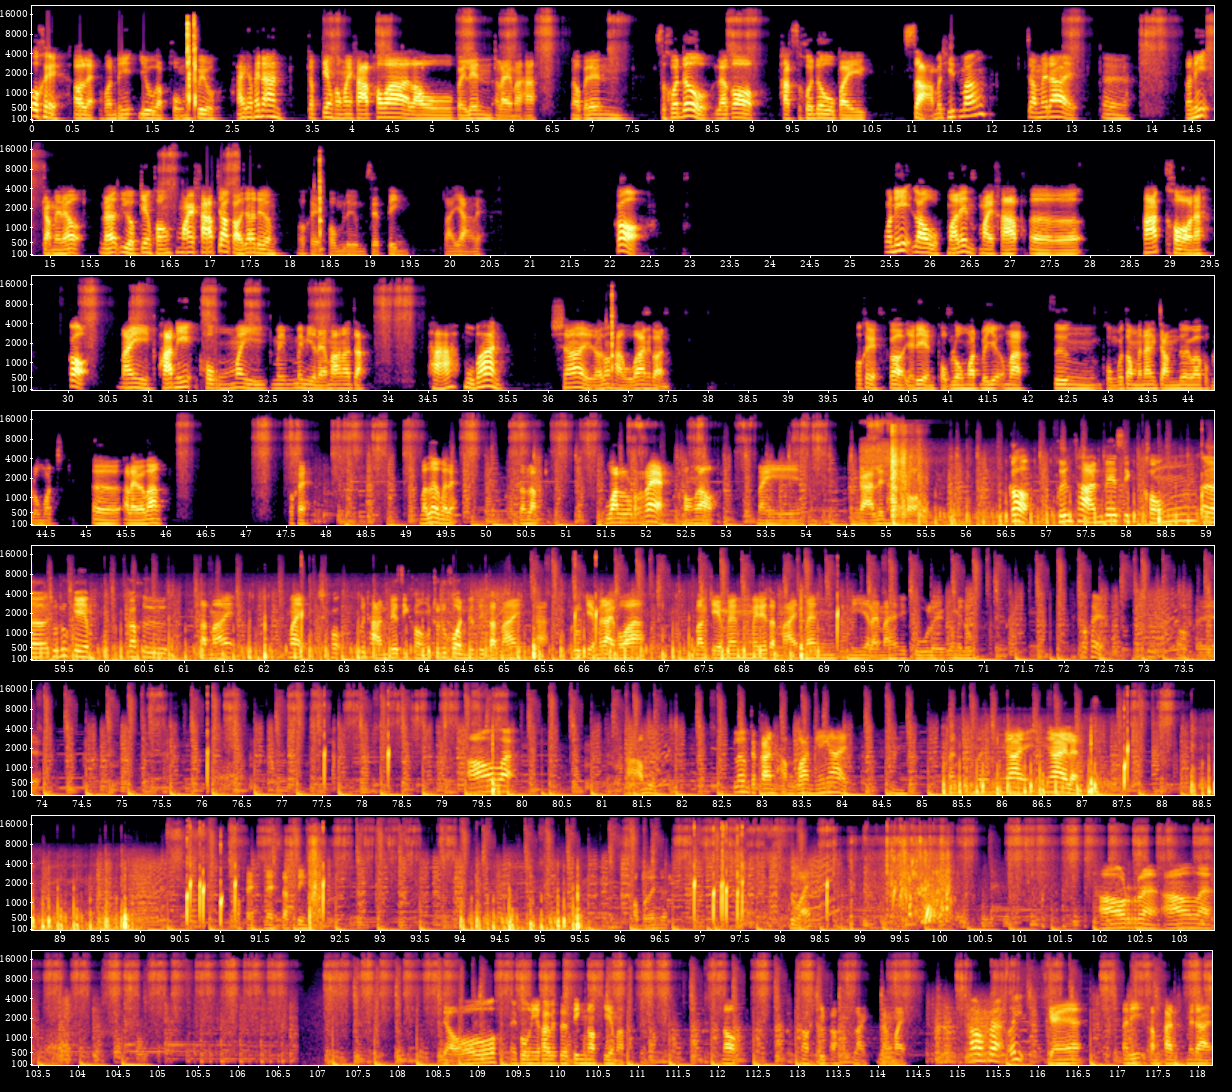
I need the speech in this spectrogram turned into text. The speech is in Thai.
โอเค เอาแหละ วันนี้อยู่กับผมฟิลไอกับเพนอันกับเกมของ Minecraft เพราะว่าเราไปเล่นอะไรมาฮะ เราไปเล่นสควอ d ดแล้วก็พักสควอ d ดไปสามอาทิตย์มั้งจำไม่ได้ เออ ตอนนี้กลับมาแล้ว แล้วอยู่กับเกมของ Minecraft เจ้าเก่าเจ้าเดิม โอเค ผมลืมเซตติ้งหลายอย่างเลย ก็ วันนี้เรามาเล่น Minecraft เอ่อ Hardcore นะ ก็ในพาร์ทนี้คงไม่ไม่ไม่มีอะไรมากนอกจากหาหมู่บ้าน ใช่เราต้องหาหมู่บ้านก่อน โอเค ก็อย่างที่เห็นผมลงมอดไปเยอะมาก ซึ่งผมก็ต้องมานั่งจำด้วยว่าผมลงมอดเอ่ออะไรไปบ้าง โอเค มาเริ่มกันเลยสำหรับวันแรกของเราในการเล่นฮาร์ดคอร์ ก็พื้นฐานเบสิกของเอ่อทุกๆเกมก็คือตัดไม้ ไม่เฉพาะพื้นฐานเบสิกของทุกๆคนก็คือตัดไม้อะทุกเกมไม่ได้เพราะว่า บางเกมแม่งไม่ได้ตัดไม้แม่งมีอะไรมาให้กูเลยก็ไม่รู้โอเคโอเคเอาละหาหมู่เริ่มจากการหาหมู่บ้านง่ายๆ ง่ายง่ายแหละ โอเคได้สตัฟฟิงขอเบิร์ดด้วยสวย เอาละเอาละเดี๋ยวไอพวกนี้ค่อยไปเซตติ้งนอกเกมอะ นอก นอกคลิปอะ หลังหลังใหม่ เอาละเอ้ย แก อันนี้สำคัญไม่ได้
